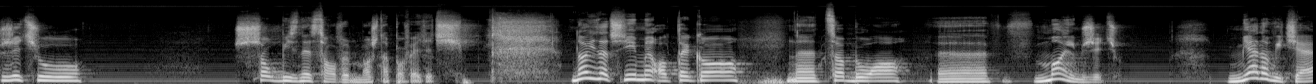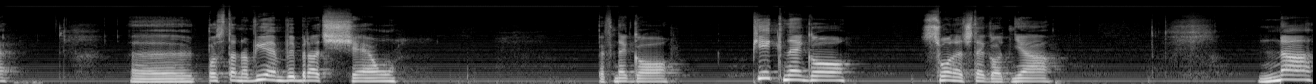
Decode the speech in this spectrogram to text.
w życiu show biznesowym, można powiedzieć. No i zacznijmy od tego, e, co było e, w moim życiu. Mianowicie e, postanowiłem wybrać się pewnego pięknego, słonecznego dnia na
